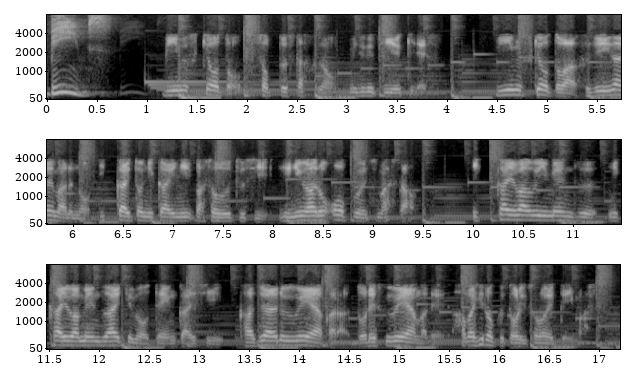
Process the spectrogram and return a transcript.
ビームス。ビームス京都ショップスタッフの水口ゆきです。ビームス京都は藤井大丸の1階と2階に場所を移しリニューアルオープンしました。1階はウィメンズ、2階はメンズアイテムを展開し、カジュアルウェアからドレスウェアまで幅広く取り揃えています。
